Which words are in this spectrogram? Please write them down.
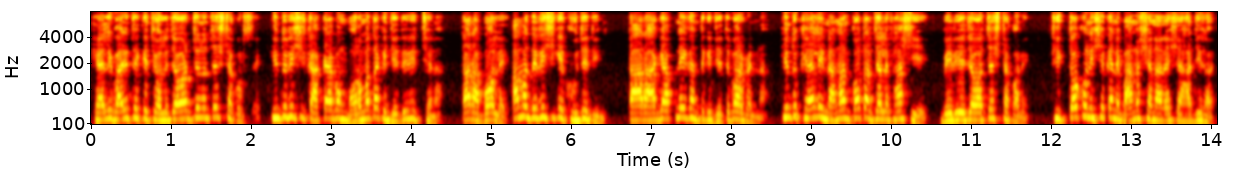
খেয়ালি বাড়ি থেকে চলে যাওয়ার জন্য চেষ্টা করছে, কিন্তু ঋষির কাকা এবং বড় মা তাকে যেতে দিচ্ছে না। তারা বলে, আমাদের ঋষিকে খুঁজে দিন। তার আগে আপনি এখান থেকে যেতে পারবেন না। কিন্তু খেয়ালি নানান কথার জালে ফাঁসিয়ে বেরিয়ে যাওয়ার চেষ্টা করে। ঠিক তখনই সেখানে বানর সেনার এসে হাজির হয়।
